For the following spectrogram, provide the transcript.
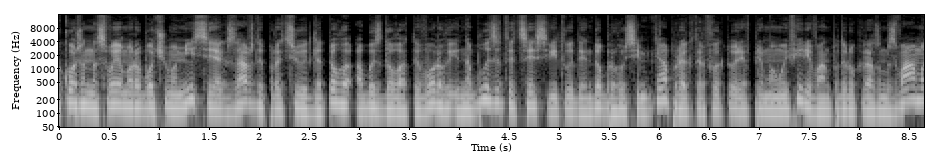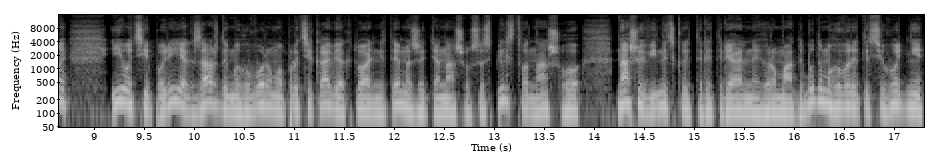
Кожен на своєму робочому місці, як завжди, працює для того, аби здолати ворога і наблизити цей світлий день. Доброго всім дня. Проект рефлекторія в прямому ефірі. Іван Подорук разом з вами. І о цій порі, як завжди, ми говоримо про цікаві актуальні теми життя нашого суспільства, нашого нашої Вінницької територіальної громади. Будемо говорити сьогодні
